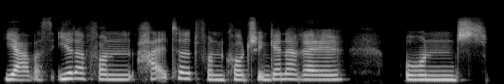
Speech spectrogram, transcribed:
ja, was ihr davon haltet, von Coaching generell und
